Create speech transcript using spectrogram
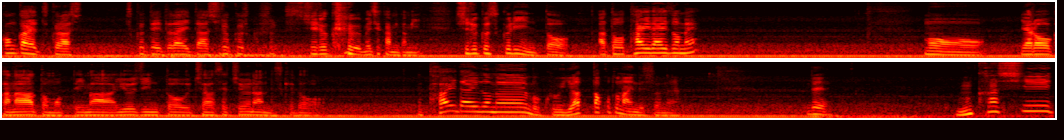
今回作らし作っていただいたシルクシルク めっちゃカミカミシルクスクリーンとあとタイダイ染め。もうやろうかなと思って今友人と打ち合わせ中なんですけどタイダイ染め僕やったことないんですよね。で昔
